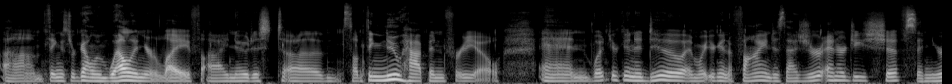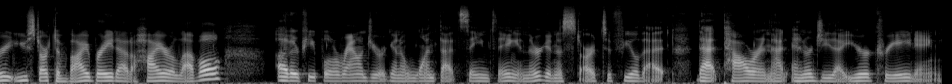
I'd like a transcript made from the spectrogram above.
um, things are going well in your life. I noticed uh, something new happened for you. And what you're going to do and what you're going to find is as your energy shifts and you you start to vibrate at a higher level other people around you are going to want that same thing and they're going to start to feel that that power and that energy that you're creating.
